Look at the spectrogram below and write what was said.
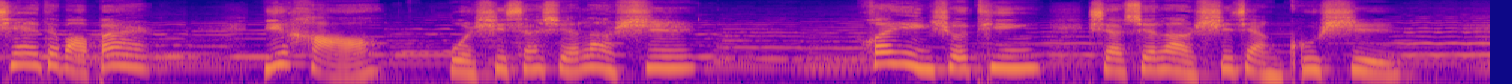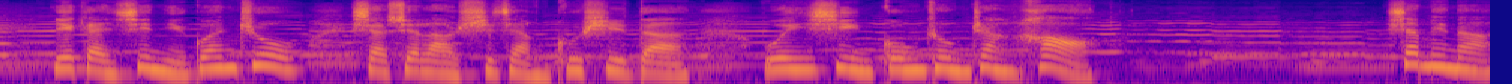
亲爱的宝贝儿，你好，我是小雪老师，欢迎收听小雪老师讲故事，也感谢你关注小雪老师讲故事的微信公众账号。下面呢，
